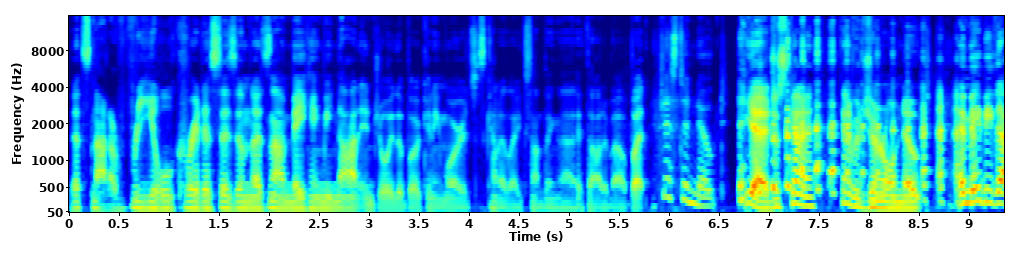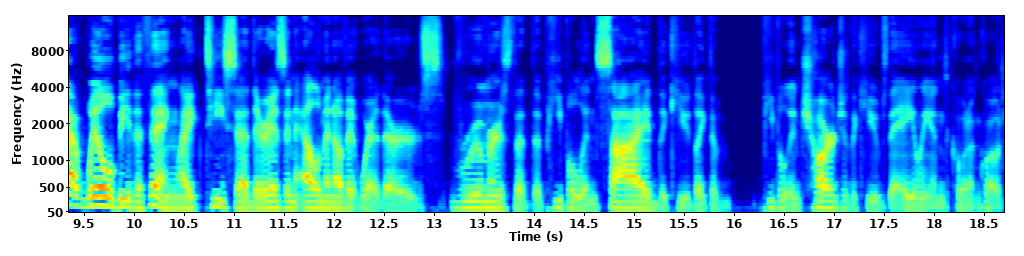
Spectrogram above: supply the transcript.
that's not a real criticism. That's not making me not enjoy the book anymore. It's just kind of like something that I thought about. But Just a note. yeah, just kind of kind of a general note. And maybe that will be the thing. Like T said, there is an element of it where there's rumors that the people inside the cube, like the people in charge of the cubes, the aliens, quote unquote,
